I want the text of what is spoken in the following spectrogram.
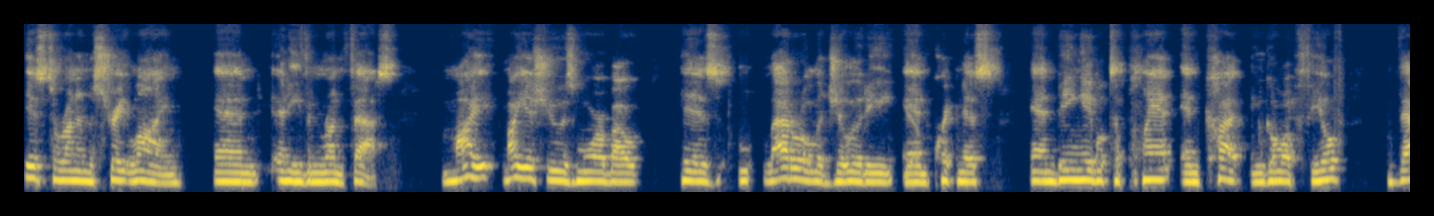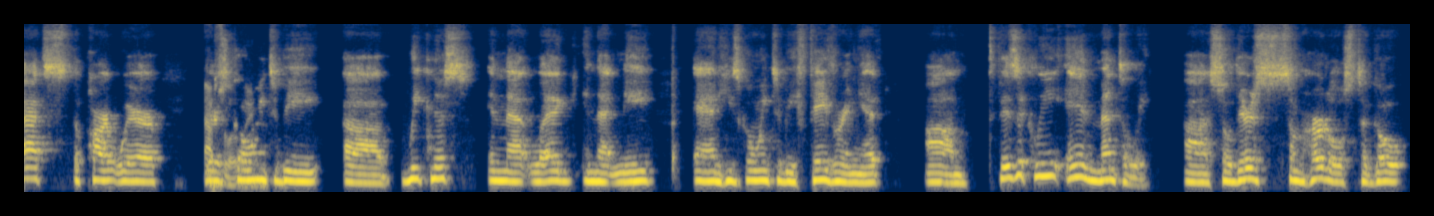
is to run in a straight line and and even run fast my my issue is more about his lateral agility and yeah. quickness and being able to plant and cut and go upfield. That's the part where Absolutely. there's going to be uh, weakness in that leg, in that knee, and he's going to be favoring it um, physically and mentally. Uh, so there's some hurdles to go,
